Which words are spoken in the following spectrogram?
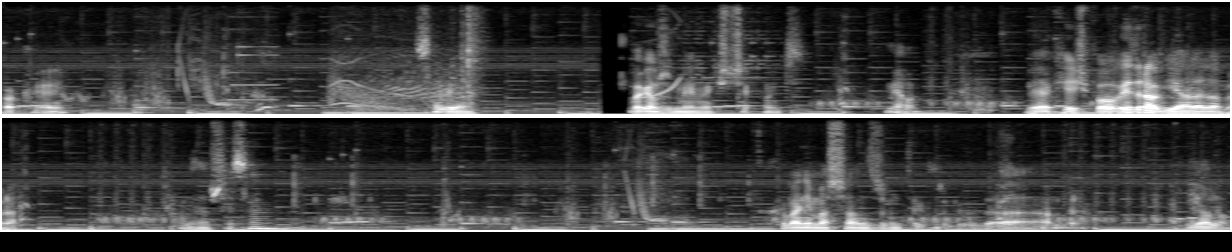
Okej. Serio. Błagam, że miałem jakiś checkpoint. Miałem. W jakiejś połowie drogi, ale dobra. Zawsze sam. Chyba nie ma szans, żebym tak zrobił. Dobra. Jolo.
